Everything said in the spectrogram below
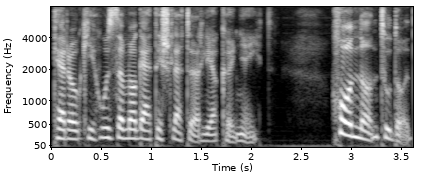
Carol kihúzza magát, és letörli a könnyeit. Honnan tudod?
